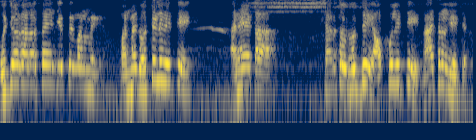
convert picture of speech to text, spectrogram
ఉద్యోగాలు వస్తాయని చెప్పి మన మీ- మన మీద ఒత్తిడి తెచ్చి అనేక షరతులు రుద్ది అప్పులు ఇచ్చి నాశనం చేశారు.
